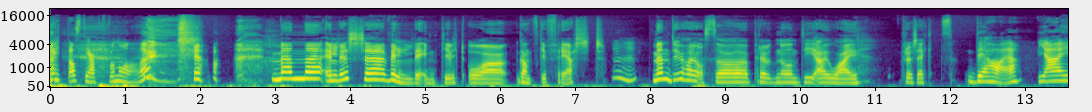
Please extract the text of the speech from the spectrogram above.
litt av stjert på noen av dem. men eh, ellers eh, veldig enkelt og ganske fresht. Mm. Men du har jo også prøvd noe DIY-prosjekt. Det har jeg. Jeg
